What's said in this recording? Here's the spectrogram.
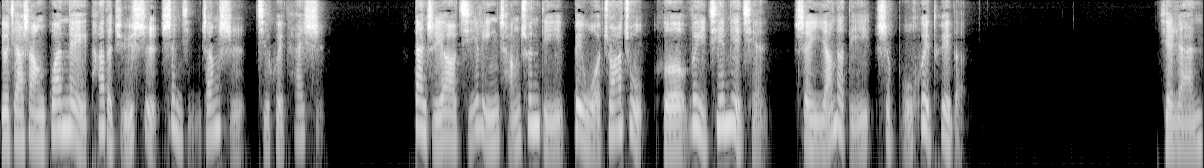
又加上关内他的局势甚紧张时，即会开始。但只要吉林、长春敌被我抓住和未歼灭前，沈阳的敌是不会退的。显然，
